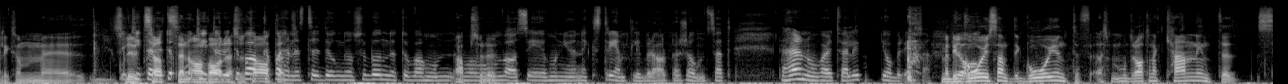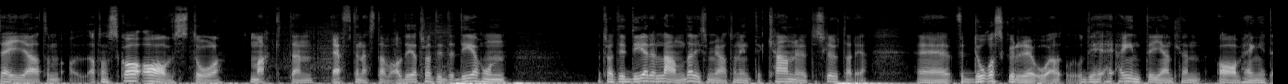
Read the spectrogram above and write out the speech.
liksom eh, Tittar slutsatsen du, av och tittar du tillbaka på valresultatet. hennes tid i ungdomsförbundet och vad hon, vad hon var så är hon ju en extremt liberal person. Så att det här har nog varit väldigt jobbig resa. Men det Ja. går ju samt, det går ju inte, alltså Moderaterna kan inte säga att de, att de ska avstå makten efter nästa val. Det- Jag tror att det är det hon Jag tror att det är det det landar i som gör att hon inte kan utesluta det. Eh, för då skulle det, och, det är inte egentligen avhängigt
